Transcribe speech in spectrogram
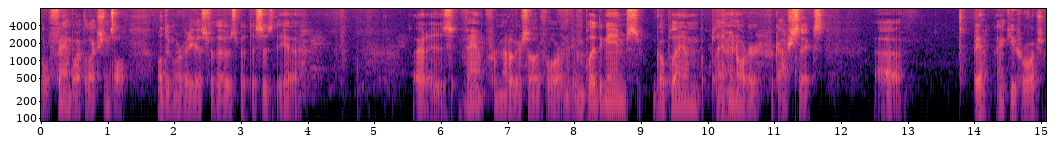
little fanboy collections, I'll I'll do more videos for those. But this is the uh, that is Vamp from Metal Gear Solid 4. And if you haven't played the games, go play them. But play them in order, for gosh sakes. Uh, but yeah, thank you for watching.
